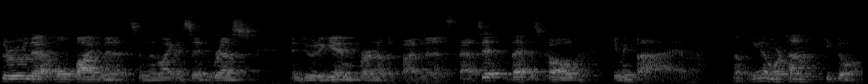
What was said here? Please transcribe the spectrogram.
through that whole five minutes. And then, like I said, rest and do it again for another five minutes. That's it. That is called Gimme Five. No, you got more time. Keep going.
